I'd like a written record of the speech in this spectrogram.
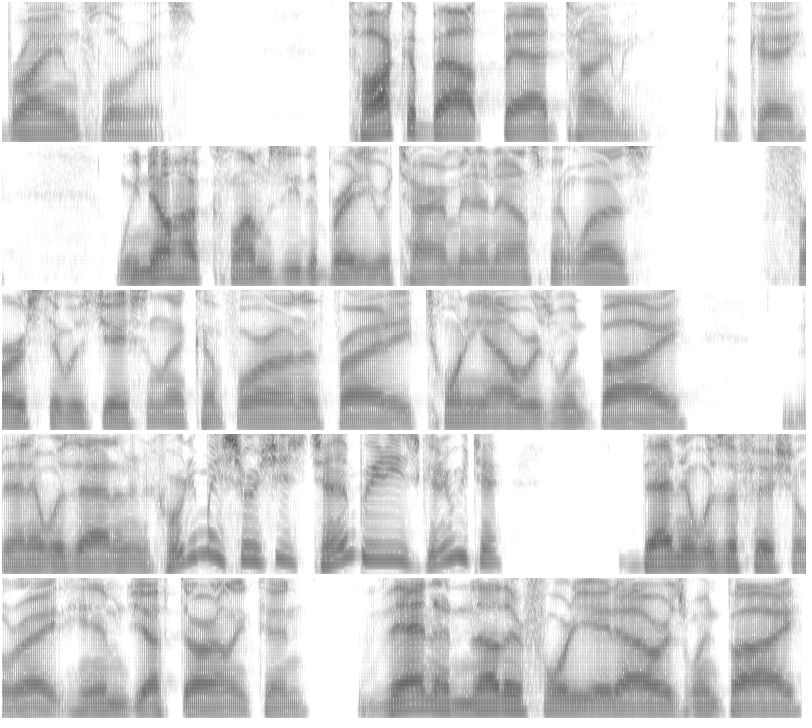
Brian Flores. Talk about bad timing, okay? We know how clumsy the Brady retirement announcement was. First, it was Jason for on a Friday. 20 hours went by. Then it was Adam. According to my sources, Tom Brady is going to retire. Then it was official, right? Him, Jeff Darlington. Then another 48 hours went by.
